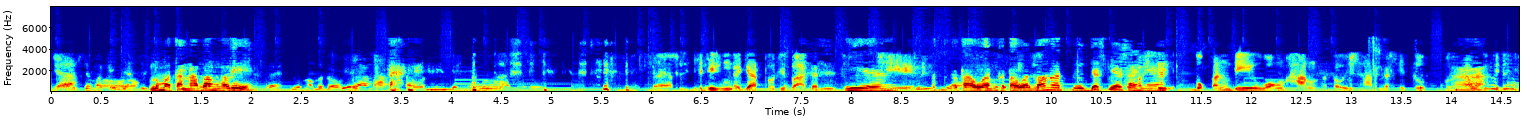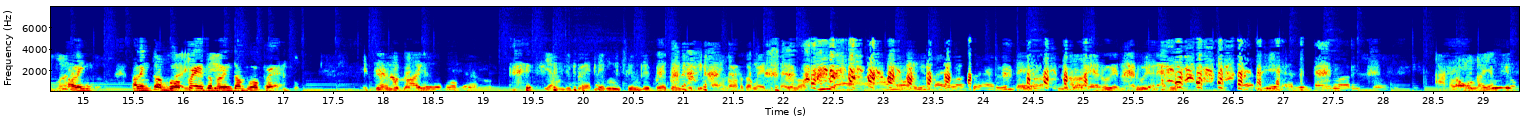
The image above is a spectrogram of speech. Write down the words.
Ya. Harusnya pakai jas. Lu mah tanah abang kali. Lu mah. Tahun lu. Jadi nggak jatuh di badan. Iya. Iya. Ketahuan ketahuan banget tuh jas biasanya. Pasti bukan di Wong Hang atau Isarnes itu. Nah, paling paling top gope itu paling top gope. Itu yang di bedeng yang di bedeng itu yang di bedeng itu di Taylor tau nggak? Di Taylor. Iya, Erwin Taylor tuh, Erwin Taylor tuh. Oh, Erwin Erwin Erwin. Erwin, Erwin Taylor itu. atau enggak yang Buyung,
